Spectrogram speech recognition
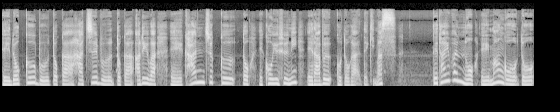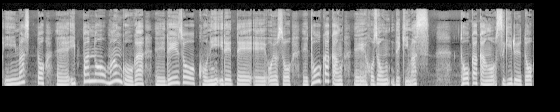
えー、6部とか8部とか、あるいは、えー、完熟と、えー、こういうふうに選ぶことができます。で、台湾の、えー、マンゴーと言いますと、えー、一般のマンゴーが、えー、冷蔵庫に入れて、え、およそ、10日間、え、保存できます。10日間を過ぎると、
